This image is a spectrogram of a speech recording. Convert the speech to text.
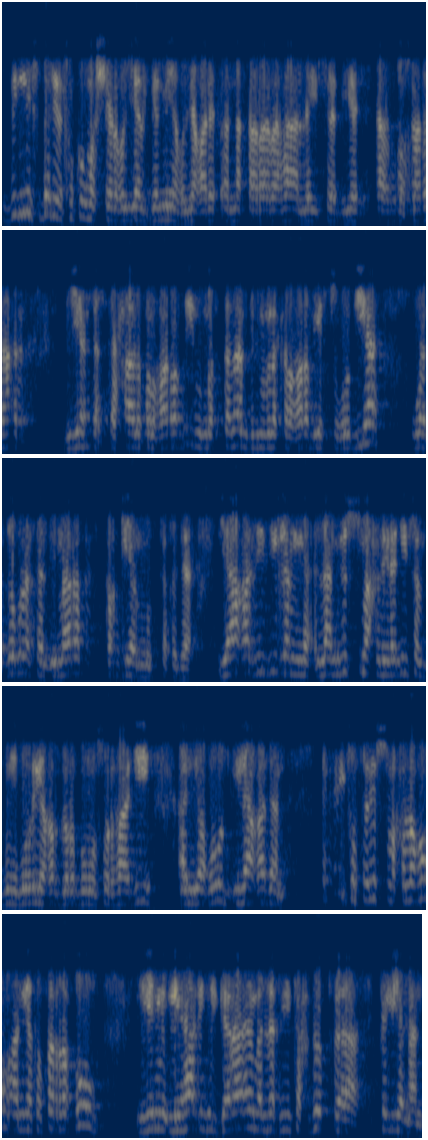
بالنسبة للحكومة الشرعية الجميع يعرف أن قرارها ليس بيدها وقرار بيد التحالف الغربي ممثلا بالمملكة العربية السعودية ودولة الإمارات العربية المتحدة. يا عزيزي لم لم يسمح لرئيس الجمهورية عبد الرب منصور هادي أن يعود إلى غدا. كيف سيسمح لهم أن يتطرقوا لهذه الجرائم التي تحدث في اليمن؟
